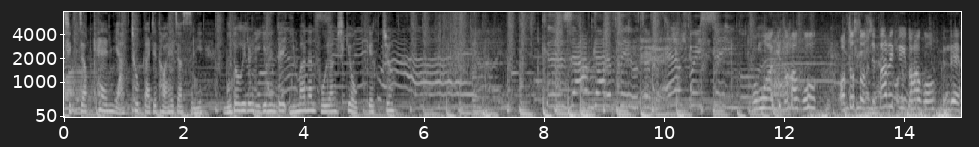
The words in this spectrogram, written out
직접 캔 약초까지 더해졌으니 무더위를 이기는데 이만한 보양식이 없겠죠. 무모하기도 하고 어쩔 수 없이 끼기도 하고 근데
